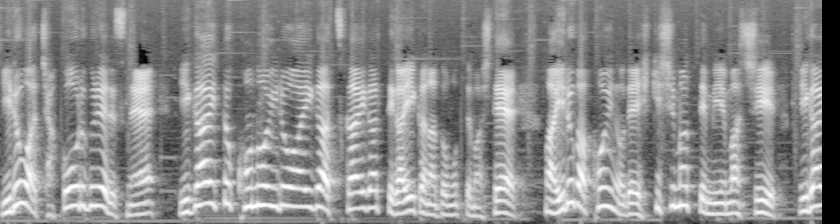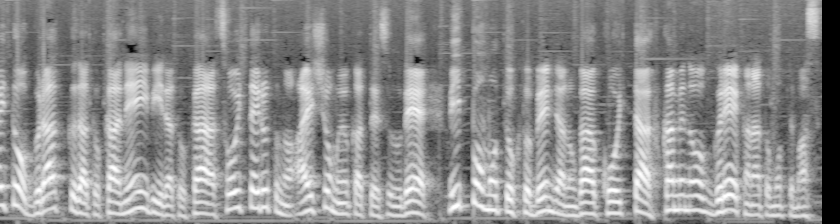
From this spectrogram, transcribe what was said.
色はチャコールグレーですね。意外とこの色合いが使い勝手がいいかなと思ってまして、まあ、色が濃いので引き締まって見えますし、意外とブラックだとかネイビーだとか、そういった色との相性も良かったりするので、一本持っておくと便利なのが、こういった深めのグレーかなと思ってます。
